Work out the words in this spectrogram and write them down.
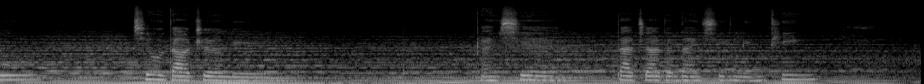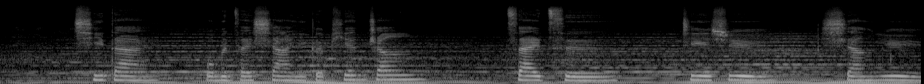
就到这里，感谢大家的耐心聆听，期待我们在下一个篇章再次继续相遇。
